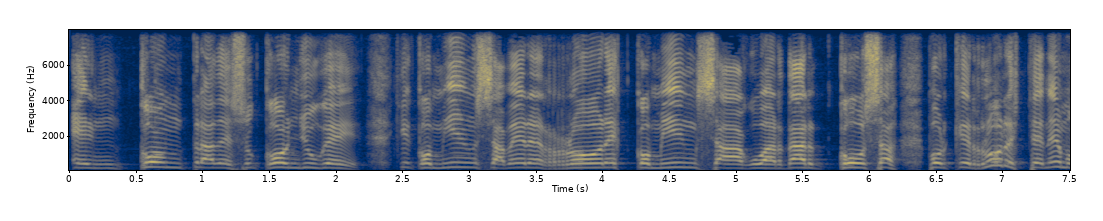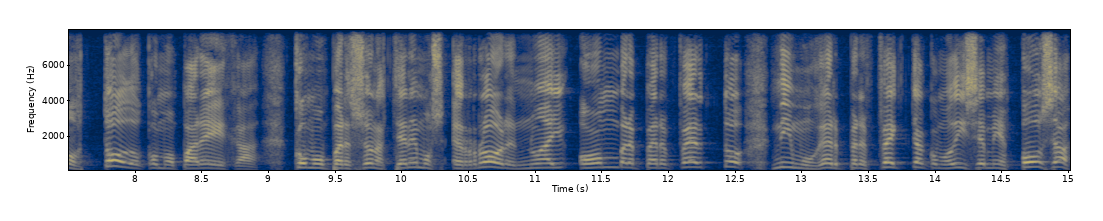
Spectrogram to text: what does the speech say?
en contra de su cónyuge, que comienza a ver errores, comienza a guardar cosas, porque errores tenemos todo como pareja, como personas, tenemos errores, no hay hombre perfecto ni mujer perfecta, como dice mi esposa,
